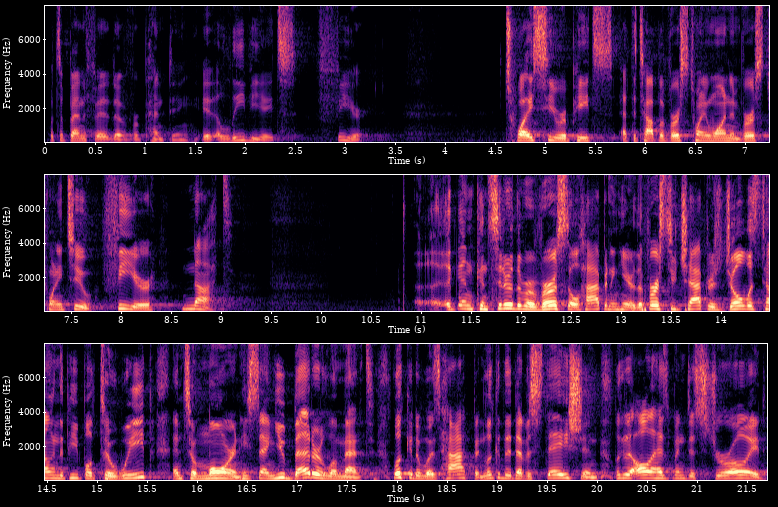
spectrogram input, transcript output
What's the benefit of repenting? It alleviates fear. Twice he repeats at the top of verse 21 and verse 22 fear not. Again, consider the reversal happening here. The first two chapters, Joel was telling the people to weep and to mourn. He's saying, You better lament. Look at what's happened. Look at the devastation. Look at all that has been destroyed.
